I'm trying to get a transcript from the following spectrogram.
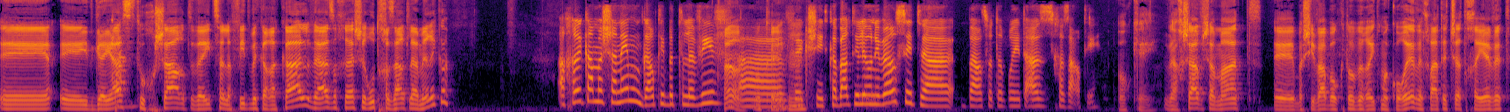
אה, התגייסת, כן. הוכשרת והיית צלפית בקרקל, ואז אחרי השירות חזרת לאמריקה? אחרי כמה שנים גרתי בתל אביב, אה, אה, אוקיי. וכשהתקבלתי לאוניברסיטה בארצות הברית אז חזרתי. אוקיי. ועכשיו שמעת, אה, בשבעה באוקטובר ראית מה קורה, והחלטת שאת חייבת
